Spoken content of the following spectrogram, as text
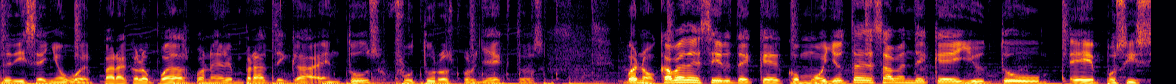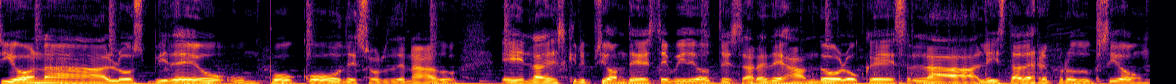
de diseño web, para que lo puedas poner en práctica en tus futuros proyectos. Bueno, cabe decir de que como ya ustedes saben de que YouTube posiciona los videos un poco desordenado, en la descripción de este video te estaré dejando lo que es la lista de reproducción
